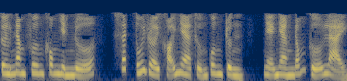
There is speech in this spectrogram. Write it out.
từ Nam Phương không nhìn nữa, xách túi rời khỏi nhà thượng quân trừng, nhẹ nhàng đóng cửa lại.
